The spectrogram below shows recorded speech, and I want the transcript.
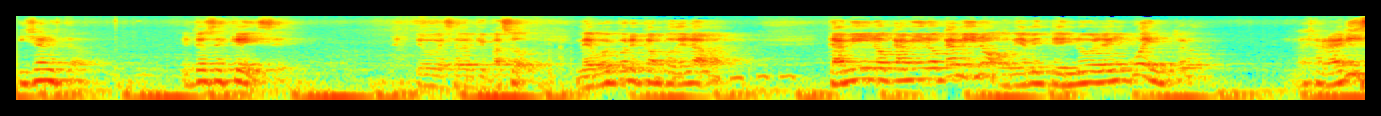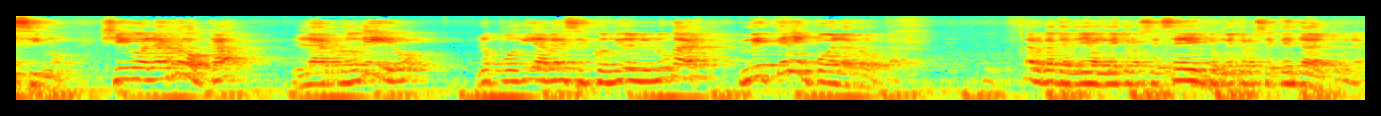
y ya no estaba. Entonces, ¿qué hice? Tengo que saber qué pasó. Me voy por el campo de lava. Camino, camino, camino, obviamente no la encuentro. Es rarísimo. Llego a la roca, la rodeo, no podía haberse escondido en un lugar, me trepo a la roca. La roca tendría un metro sesenta, un metro setenta de altura.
